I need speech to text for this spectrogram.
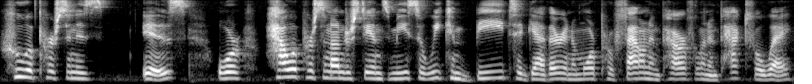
who a person is is or how a person understands me so we can be together in a more profound and powerful and impactful way,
